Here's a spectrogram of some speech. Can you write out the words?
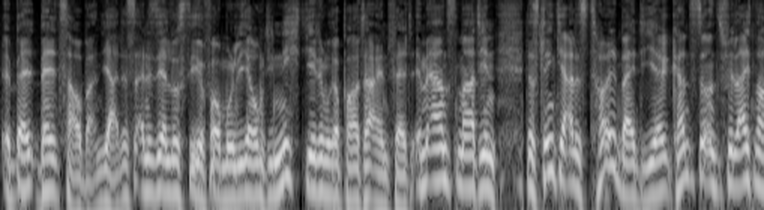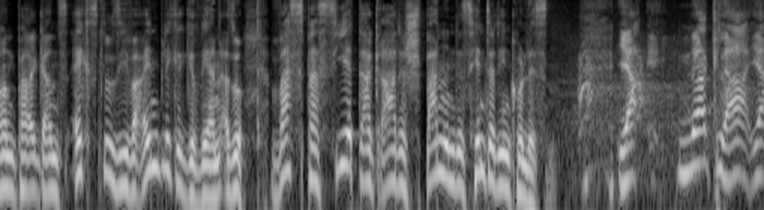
äh, Bell, Bellzaubern. Ja, das ist eine sehr lustige Formulierung, die nicht jedem Reporter einfällt. Im Ernst, Martin, das klingt ja alles toll bei dir. Kannst du uns vielleicht noch ein paar ganz exklusive Einblicke gewähren? Also, was passiert da gerade Spannendes hinter den Kulissen? Ja, na klar, ja,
